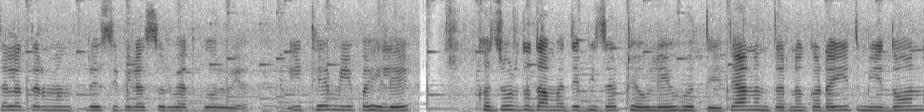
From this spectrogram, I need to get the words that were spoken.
चला तर मग रेसिपीला सुरुवात करूया. इथे मी पहिले खजूर दुधामध्ये भिजत ठेवले होते. त्यानंतर कढईत मी दोन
